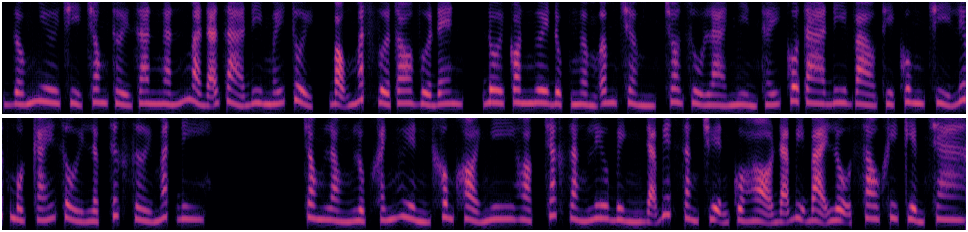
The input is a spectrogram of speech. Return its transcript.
giống như chỉ trong thời gian ngắn mà đã già đi mấy tuổi, bọng mắt vừa to vừa đen, đôi con ngươi đục ngầm âm trầm, cho dù là nhìn thấy cô ta đi vào thì cũng chỉ liếc một cái rồi lập tức rời mắt đi. Trong lòng Lục Khánh Huyền không khỏi nghi hoặc chắc rằng Lưu Bình đã biết rằng chuyện của họ đã bị bại lộ sau khi kiểm tra,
